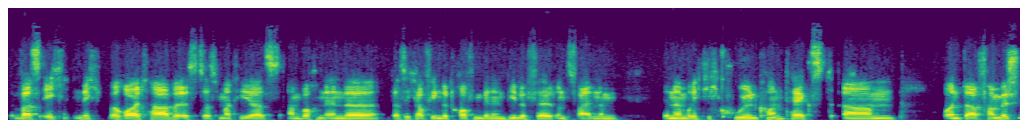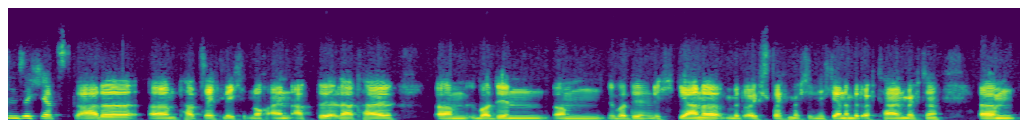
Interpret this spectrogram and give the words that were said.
was ich nicht bereut habe, ist, dass Matthias am Wochenende, dass ich auf ihn getroffen bin in Bielefeld und zwar in einem, in einem richtig coolen Kontext. Ähm, und da vermischen sich jetzt gerade ähm, tatsächlich noch ein aktueller Teil, ähm, über den, ähm, über den ich gerne mit euch sprechen möchte, den ich gerne mit euch teilen möchte, ähm,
